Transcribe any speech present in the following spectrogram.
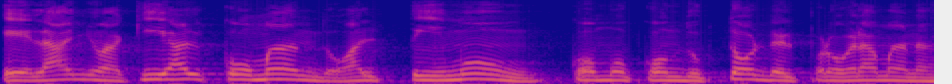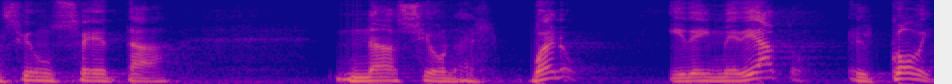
el año aquí al comando, al timón como conductor del programa Nación Z Nacional. Bueno, y de inmediato, el COVID.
